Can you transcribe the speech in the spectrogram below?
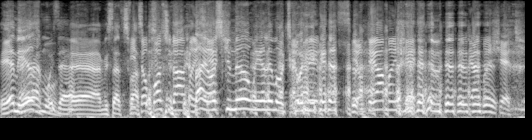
É mesmo? pois é. É, me satisfaz então posso te dar uma manchete? Ah, eu acho que não, hein, alemão? Te Eu tenho, eu tenho a manchete. Eu tenho a manchete.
